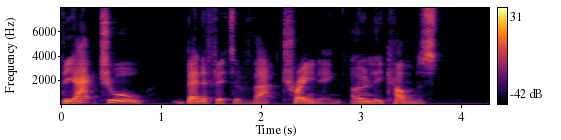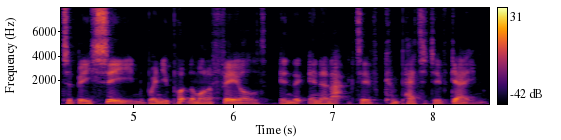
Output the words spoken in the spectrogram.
The actual benefit of that training only comes to be seen when you put them on a field in the in an active competitive game.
